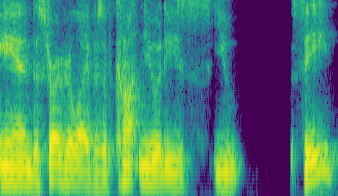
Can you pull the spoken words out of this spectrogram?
and the story of your life is of continuities you see,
